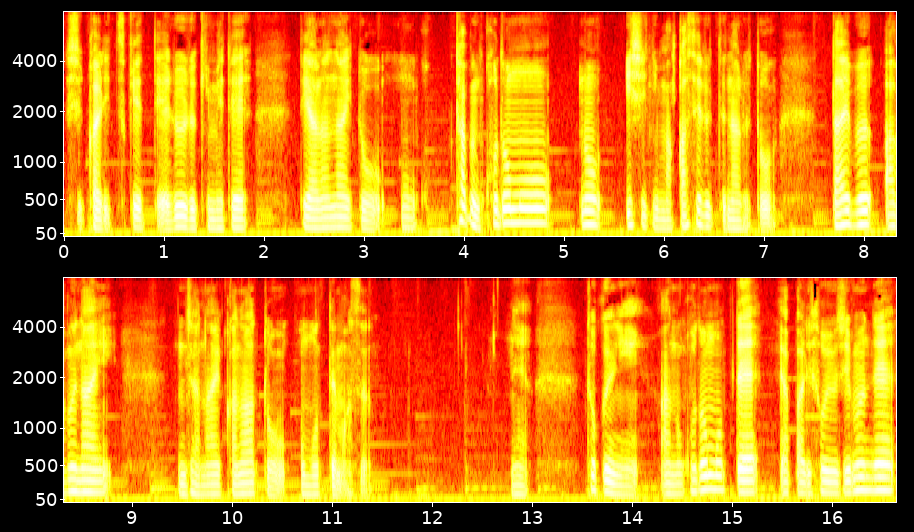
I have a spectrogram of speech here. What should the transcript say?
しっかりつけて、ルール決めてでやらないともう多分子供の意思に任せるってなるとだいぶ危ないんじゃないかなと思ってます。ね。特にあの子供ってやっぱりそういう自分で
